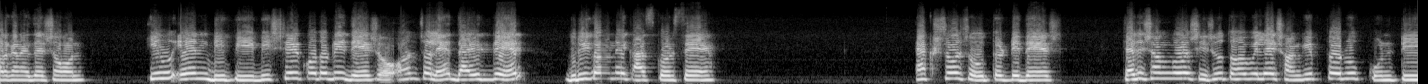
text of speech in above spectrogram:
অর্গানাইজেশন ইউএনডিপি বিশ্বের কতটি দেশ ও অঞ্চলে দারিদ্র্যের দূরীকরণে কাজ করছে? একশো চৌত্তরটি দেশ। জাতিসংঘ শিশু তহবিলের সংক্ষিপ্ত রূপ কোনটি?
